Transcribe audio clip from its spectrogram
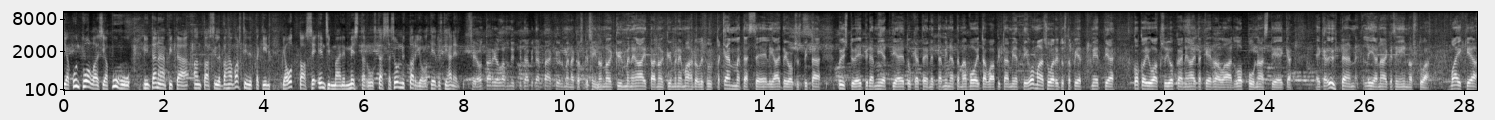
Ja kun tuollaisia puhuu, niin tänään pitää antaa sille vähän vastinettakin ja ottaa se ensimmäinen mestaruus tässä. Se on nyt tarjolla tietysti hänelle. Se on tarjolla, mutta nyt pitää pitää pää kylmänä, koska siinä on noin kymmenen aitaa, noin kymmenen mahdollisuutta kämmätä se. Eli aitajuoksus pitää pystyä, ei pidä miettiä etukäteen, että minä tämä voitan, vaan pitää miettiä omaa suoritusta, miettiä koko juoksu, jokainen aita kerrallaan loppuun asti, eikä, eikä yhtään liian aikaisin innostua vaikea,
